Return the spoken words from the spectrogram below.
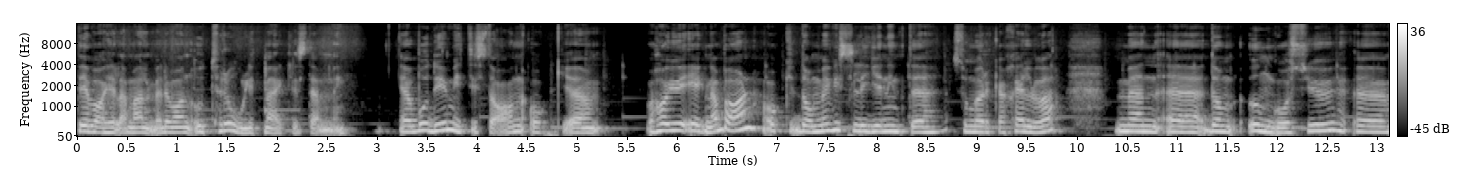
Det var hela Malmö. Det var en otroligt märklig stämning. Jag bodde ju mitt i stan och eh, har ju egna barn och de är visserligen inte så mörka själva. Men eh, de umgås ju, eh,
